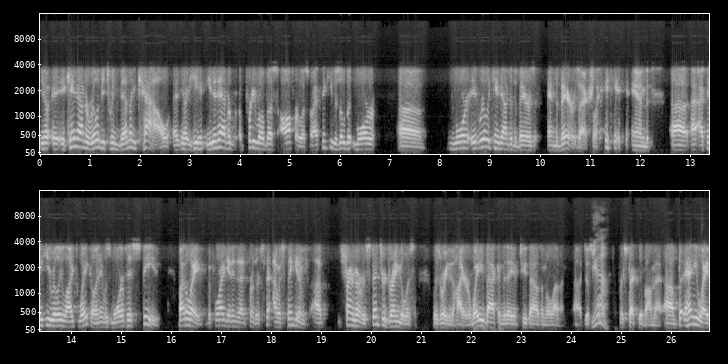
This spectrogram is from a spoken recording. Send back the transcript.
you know, it, it came down to really between them and Cal. You know, he he did have a, a pretty robust offer list, but I think he was a little bit more. Uh, more, it really came down to the Bears and the Bears actually, and uh, I, I think he really liked Waco, and it was more of his speed. By the way, before I get into that further, I was thinking of uh, trying to remember Spencer Drango was was rated higher way back in the day of 2011. Uh, just yeah. for perspective on that. Uh, but anyway,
